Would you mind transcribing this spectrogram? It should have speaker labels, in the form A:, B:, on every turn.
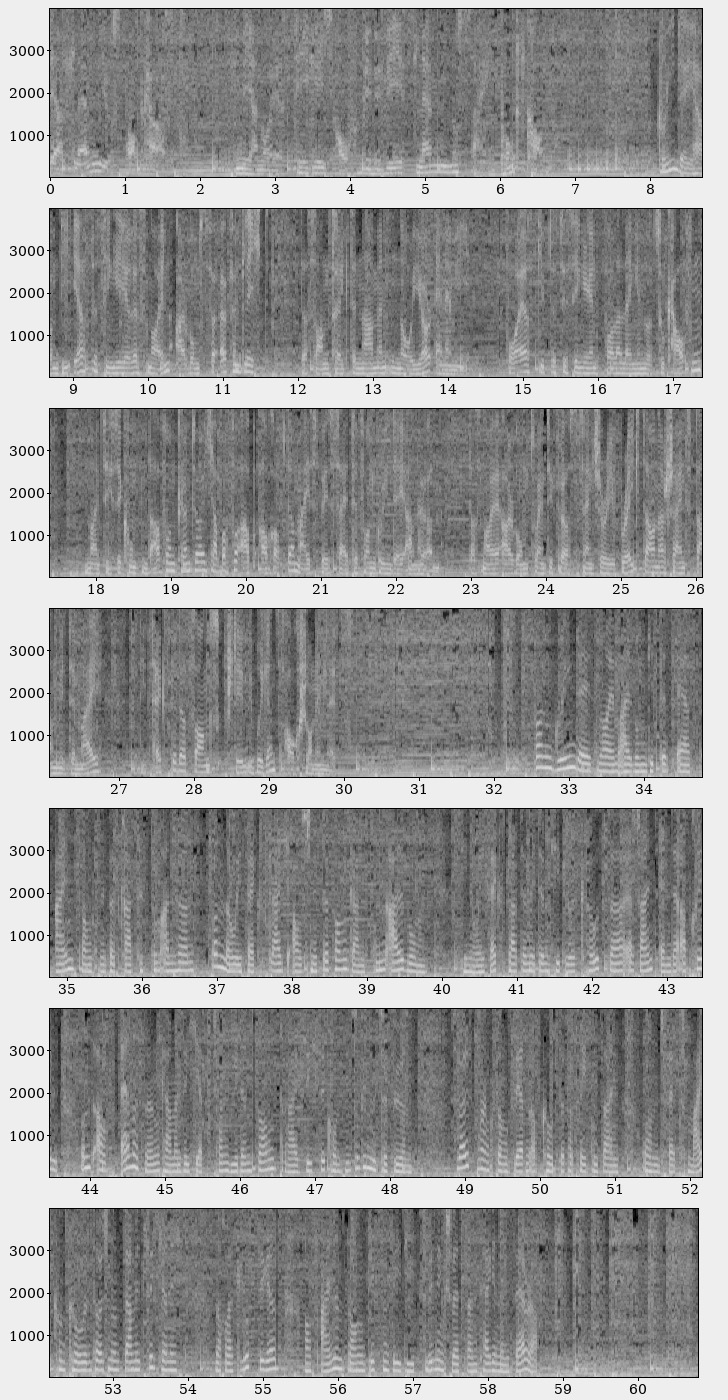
A: Der Slam News Podcast. Mehr Neues täglich auf www.slam-sein.com. Green Day haben die erste Single ihres neuen Albums veröffentlicht. Der Song trägt den Namen Know Your Enemy. Vorerst gibt es die Single in voller Länge nur zu kaufen. 90 Sekunden davon könnt ihr euch aber vorab auch auf der MySpace-Seite von Green Day anhören. Das neue Album 21st Century Breakdown erscheint dann Mitte Mai. Die Texte der Songs stehen übrigens auch schon im Netz.
B: Von Green Days neuem Album gibt es erst ein Songsnippet gratis zum Anhören, von NoFX gleich Ausschnitte vom ganzen Album. Die NoFX-Platte mit dem Titel Coaster erscheint Ende April und auf Amazon kann man sich jetzt von jedem Song 30 Sekunden zu Gemüte führen. Zwölf Punk-Songs werden auf Coaster vertreten sein und Fat Mike und Co. enttäuschen uns damit sicher nicht. Noch was Lustiges, auf einem Song dissen sie die Zwillingsschwestern Tegan und Sarah.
